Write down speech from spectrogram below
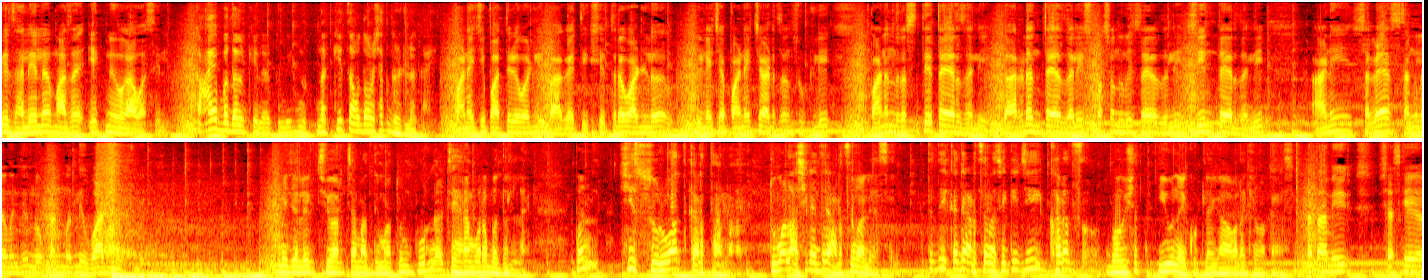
ते झालेलं माझं एकमेव गाव असेल. काय बदल केलं तुम्ही? नक्की चौदा वर्षात घडलं काय? पाण्याची पातळी वाढली बागायती क्षेत्र वाढलं पिण्याच्या पाण्याची अडचण सुटली पाणंद रस्ते तयार झाले गार्डन तयार झाली स्मशानभूमी तयार झाली जिम तयार झाली आणि सगळ्यात चांगलं म्हणजे लोकांमधले वाद मिटले. तुम्ही जलयुक्त शिवारच्या माध्यमातून पूर्ण चेहरामोहरा बदललाय. पण ही सुरुवात करताना तुम्हाला अशी काहीतरी अडचण आली असेल तर ती एखादी अडचण असेल की जी खरंच भविष्यात येऊ नये कुठल्याही गावाला किंवा काय असेल. आता आम्ही शासकीय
